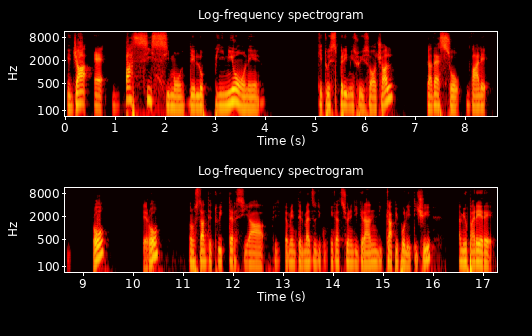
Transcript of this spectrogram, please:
che già è bassissimo dell'opinione che tu esprimi sui social, che adesso vale zero, zero, nonostante Twitter sia fisicamente il mezzo di comunicazione di grandi capi politici, a mio parere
